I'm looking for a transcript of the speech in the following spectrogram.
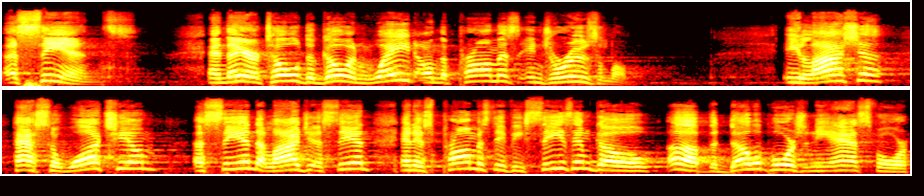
ascends, and they are told to go and wait on the promise in Jerusalem. Elisha has to watch him ascend, Elijah ascend, and is promised if he sees him go up, the double portion he asked for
